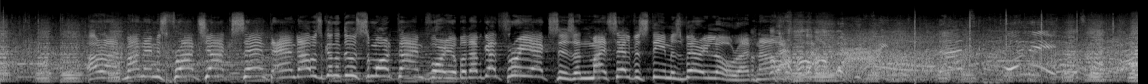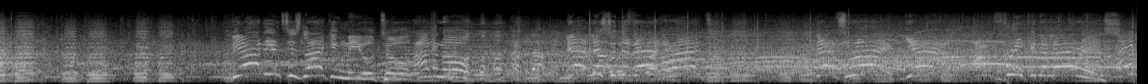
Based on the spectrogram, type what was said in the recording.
All right, my name is French Accent, and I was gonna do some more time for you, but I've got three X's, and my self-esteem is very low right now. That's funny. the audience is liking me, you two. I don't know. Yeah, listen to that, all right? That's right. Yeah, I'm freaking hilarious.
